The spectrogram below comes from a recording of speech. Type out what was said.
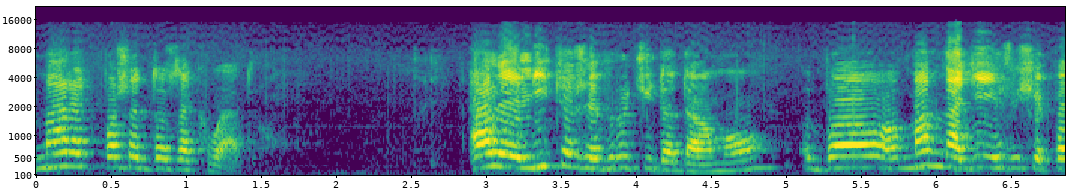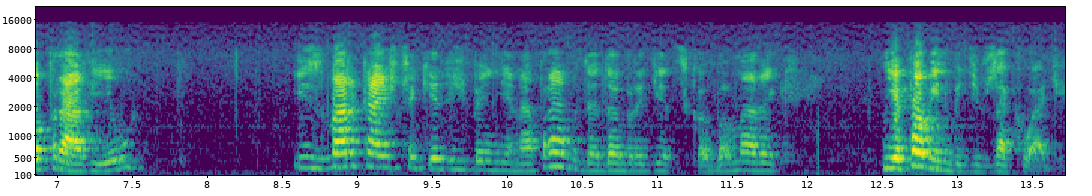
Marek poszedł do zakładu. Ale liczę, że wróci do domu, bo mam nadzieję, że się poprawił. I z Marka jeszcze kiedyś będzie naprawdę dobre dziecko, bo Marek nie powinien być w zakładzie.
